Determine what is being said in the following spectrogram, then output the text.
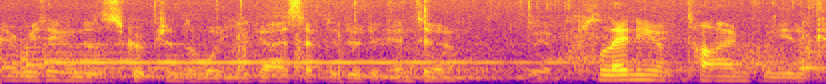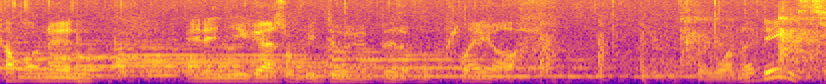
everything in the descriptions of what you guys have to do to enter. We have plenty of time for you to come on in and then you guys will be doing a bit of a playoff for one of these.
